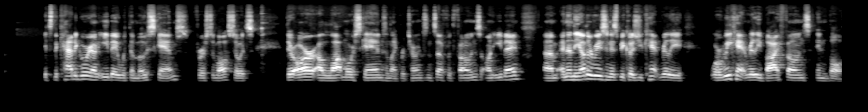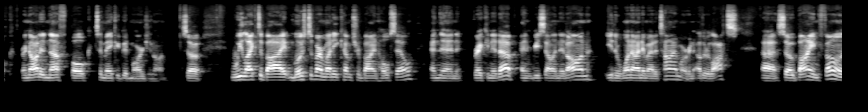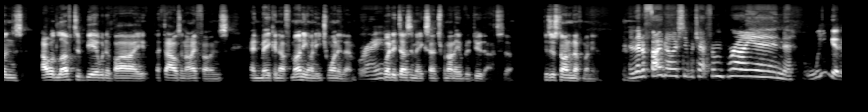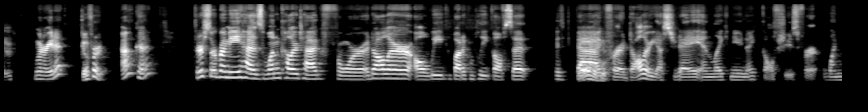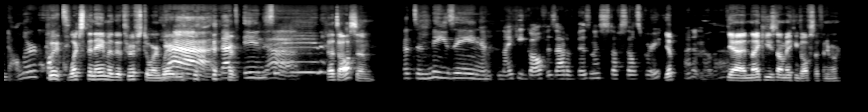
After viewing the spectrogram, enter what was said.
it's the category on eBay with the most scams. First of all, so it's there are a lot more scams and like returns and stuff with phones on eBay. Um, and then the other reason is because you can't really, or we can't really buy phones in bulk or not enough bulk to make a good margin on. So we like to buy most of our money comes from buying wholesale and then breaking it up and reselling it on either one item at a time or in other lots. Uh, so buying phones, I would love to be able to buy a thousand iPhones and make enough money on each one of them, right. but it doesn't make sense. We're not able to do that. So there's just not enough money. and then a $5 super chat from Brian. You Wegan. want to read it? Go for it. Okay. Thrift store by me has one color tag for a dollar all week. Bought a complete golf set with bag Whoa. for a dollar yesterday, and like new Nike golf shoes for one dollar. Quick, what's the name of the thrift store and where? do you- Yeah, that's insane. That's awesome. That's amazing. Nike Golf is out of business. Stuff sells great. Yep. I didn't know that. Yeah, Nike's not making golf stuff anymore.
